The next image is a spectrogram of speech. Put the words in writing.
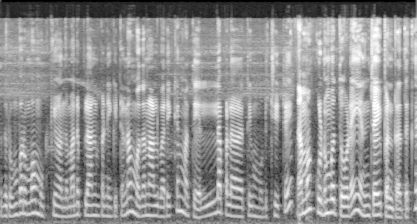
அது ரொம்ப ரொம்ப முக்கியம். அந்த மாதிரி பிளான் பண்ணிக்கிட்டோன்னா முத நாள் வரைக்கும் மற்ற எல்லா பலகாரத்தையும் முடிச்சுட்டு நம்ம குடும்பத்தோட என்ஜாய் பண்ணுறதுக்கு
